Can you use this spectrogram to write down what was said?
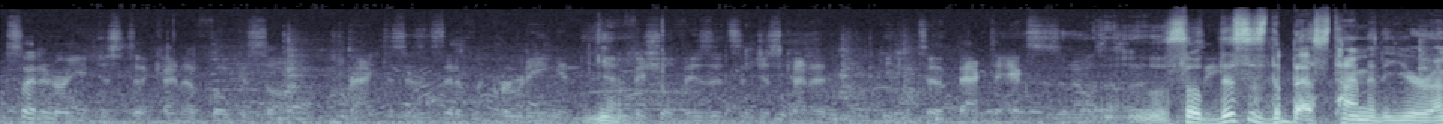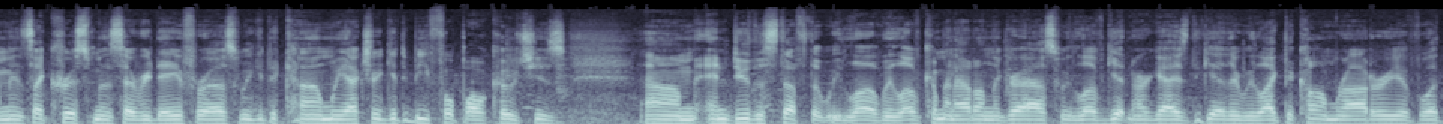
How excited are you just to kind of focus on practices instead of recruiting and Yeah. official visits and just kind of getting to back to X's and O's? So this is the best time of the year. I mean, it's like Christmas every day for us. We get to come. We actually get to be football coaches um, and do the stuff that we love. We love coming out on the grass. We love getting our guys together. We like the camaraderie of what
